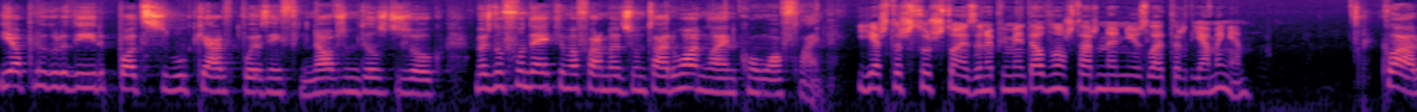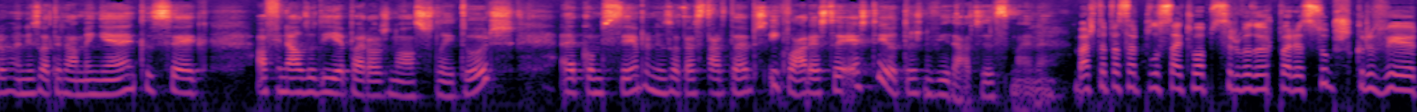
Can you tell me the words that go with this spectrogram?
e ao progredir pode-se desbloquear depois, enfim, novos modelos de jogo. Mas no fundo é aqui uma forma de juntar o online com o offline. E estas sugestões, Ana Pimentel, vão estar na newsletter de amanhã. Claro, a newsletter da manhã, que segue ao final do dia para os nossos leitores, eh, como sempre, a newsletter Startups e, claro, esta, esta e outras novidades da semana. Basta passar pelo site do Observador para subscrever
